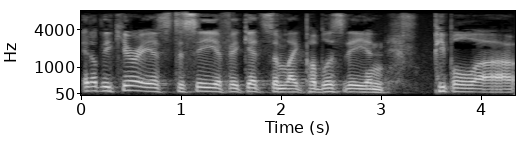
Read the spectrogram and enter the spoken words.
it'll be curious to see if it gets some like publicity and people uh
